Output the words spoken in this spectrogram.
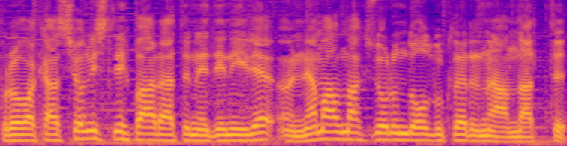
Provokasyon istihbaratı nedeniyle önlem almak zorunda olduklarını anlattı.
